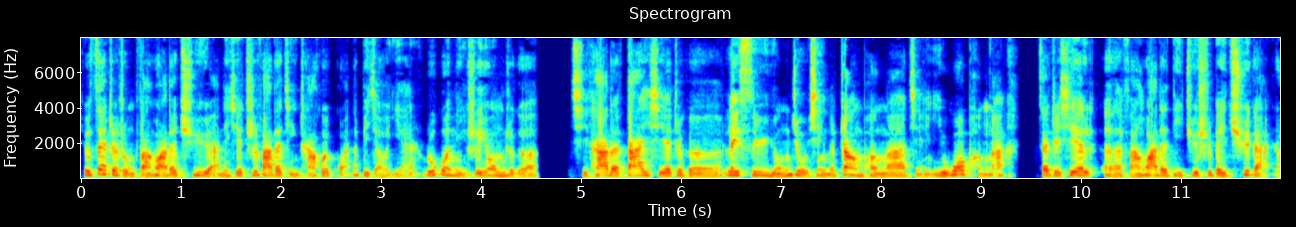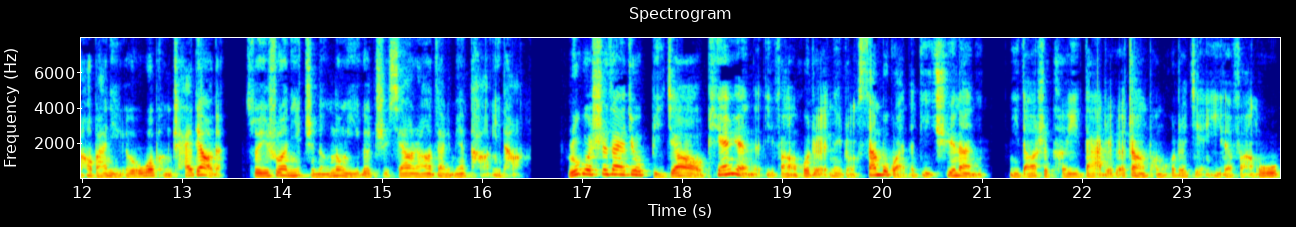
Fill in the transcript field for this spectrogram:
就在这种繁华的区域啊，那些执法的警察会管得比较严。如果你是用这个。其他的搭一些这个类似于永久性的帐篷啊、简易窝棚啊，在这些呃繁华的地区是被驱赶，然后把你这个窝棚拆掉的。所以说你只能弄一个纸箱，然后在里面躺一躺。如果是在就比较偏远的地方或者那种三不管的地区呢，你你倒是可以搭这个帐篷或者简易的房屋，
